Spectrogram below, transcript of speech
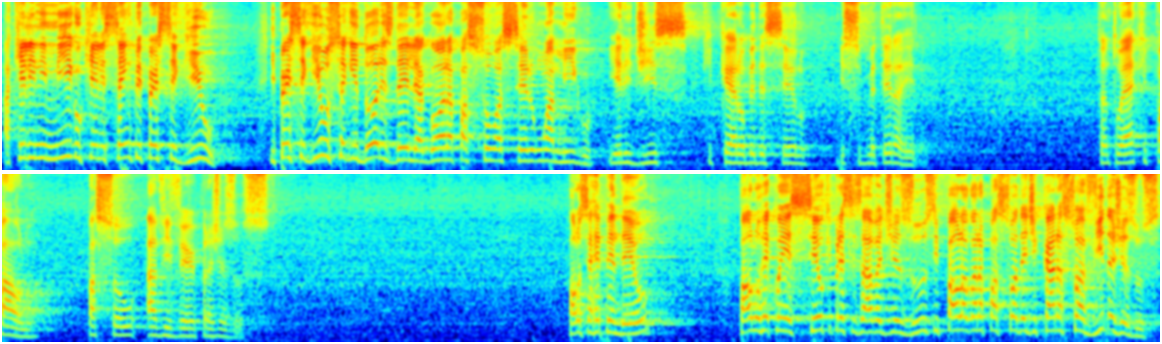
Aquele inimigo que ele sempre perseguiu e perseguiu os seguidores dele, agora passou a ser um amigo e ele diz que quer obedecê-lo e submeter a ele. Tanto é que Paulo passou a viver para Jesus. Paulo se arrependeu, Paulo reconheceu que precisava de Jesus e Paulo agora passou a dedicar a sua vida a Jesus.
